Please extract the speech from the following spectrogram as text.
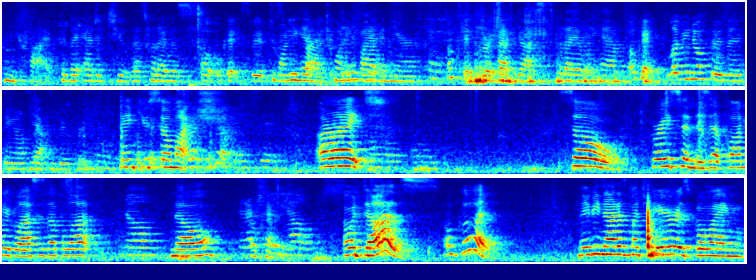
Twenty-five, because I added two. That's what I was. Oh, okay, so we twenty-five. We have twenty-five in here. Okay, great. Twenty-five guests, but I only have. Okay, let me know if there's anything else I Yeah. can do for you. Thank you so much. Oh, All right. So, Grayson, does that fog your glasses up a lot? No, No? it Okay. helps. Oh, it does? Oh, good. Maybe not as much air is going.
